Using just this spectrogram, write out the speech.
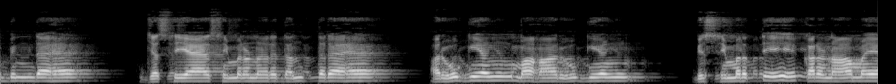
ਬਿੰਦਹਿ ਜਸਯ ਸਿਮਰਨ ਰਦੰਤ ਰਹਿ ਅਰੋਗਿਯੰ ਮਹਾਰੋਗਿਯੰ ਬਿਸਿਮਰਤੇ ਕਰਨਾਮਯ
